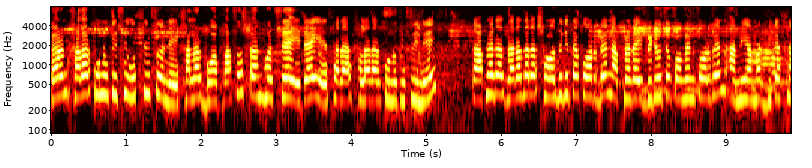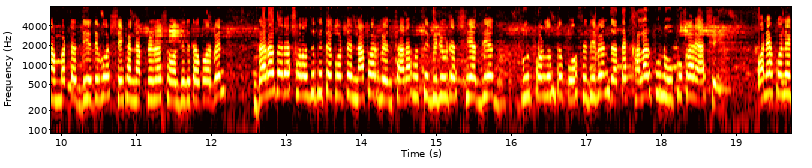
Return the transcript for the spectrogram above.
কারণ খালার কোনো কিছু উদ্দেশ্য নেই, খালার বাসস্থান হচ্ছে এটাই, এছাড়া খালার আর কোনো কিছুই নেই। তো আপনারা যারা যারা সহযোগিতা করবেন, আপনারা এই ভিডিওতে কমেন্ট করবেন, আমি আমার বিকাশ নাম্বারটা দিয়ে দেবো, সেখানে আপনারা সহযোগিতা করবেন। যারা যারা সহযোগিতা করতে না পারবেন, তারা হচ্ছে ভিডিওটা শেয়ার দিয়ে দূর পর্যন্ত পৌঁছে দেবেন, যাতে খালার কোনো উপকারে আসে। অনেক অনেক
